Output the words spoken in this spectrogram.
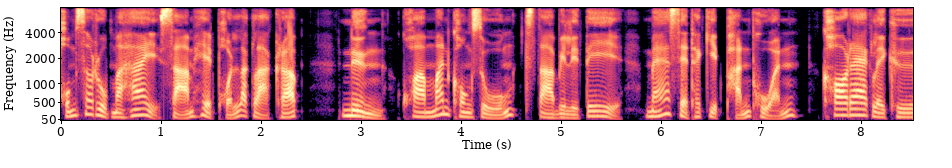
ผมสรุปมาให้ 3 เหตุผลหลักๆ ครับ 1. ความมั่นคงสูง stability แม้เศรษฐกิจผันผวน ข้อแรกเลยคือ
